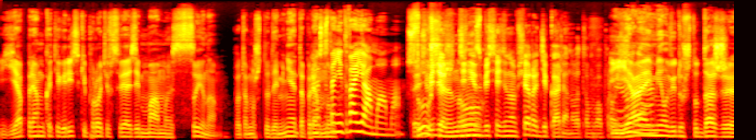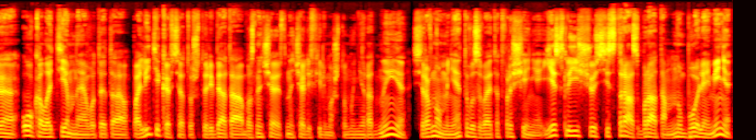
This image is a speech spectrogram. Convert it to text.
я прям категорически против связи мамы с сыном, потому что для меня это прям... ну, это не твоя мама. То Слушай, есть, видишь, ну... Денис Беседин вообще радикален в этом вопросе. Я ну, да. имел в виду, что даже около темная вот эта политика вся, то, что ребята обозначают в начале фильма, что мы не родные, все равно меня это вызывает отвращение. Если еще сестра с братом, ну, более-менее,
